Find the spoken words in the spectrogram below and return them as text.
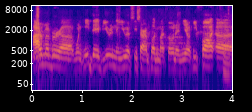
I remember uh, when he debuted in the UFC. Sorry, I'm plugging my phone in. You know, he fought. Uh,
